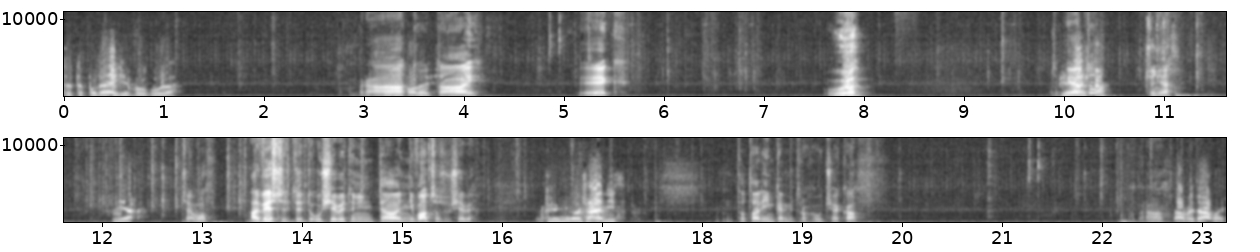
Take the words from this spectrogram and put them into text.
Czy to podejdzie w ogóle? Dobra, tutaj. Pyk. Ło! Wziąłeś to? Czy nie? Nie. Czemu? Ale wiesz, ty, ty u siebie to nie, to nie włączasz u siebie. To nie włączałem nic. To ta linka mi trochę ucieka. Dobra. Dawaj, dawaj.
